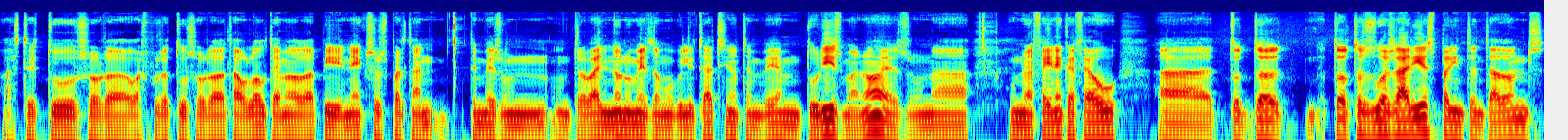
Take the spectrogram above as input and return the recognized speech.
Has, tret tu sobre, ho has posat tu sobre la taula el tema de la Pirinexus, per tant, també és un, un treball no només de mobilitat, sinó també amb turisme, no? És una, una feina que feu eh, tot de, totes dues àrees per intentar, doncs,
